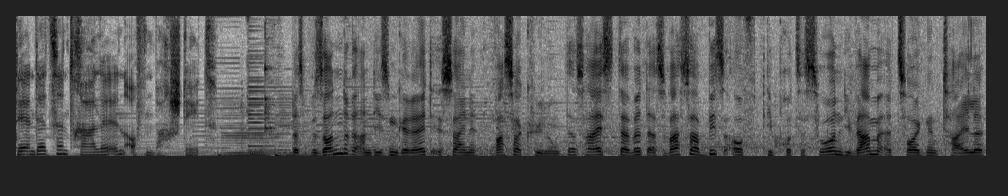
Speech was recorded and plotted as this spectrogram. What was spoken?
der in der Zentrale in Offenbach steht. Das Besondere an diesem Gerät ist seine Wasserkühlung. Das heißt, da wird das Wasser bis auf die Prozessoren, die wärmeerzeugenden Teile,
